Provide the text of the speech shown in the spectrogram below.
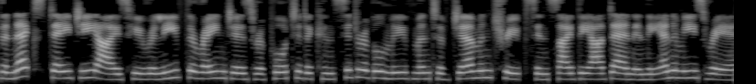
The next day GIs who relieved the Rangers reported a considerable movement of German troops inside the Ardennes in the enemy's rear,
